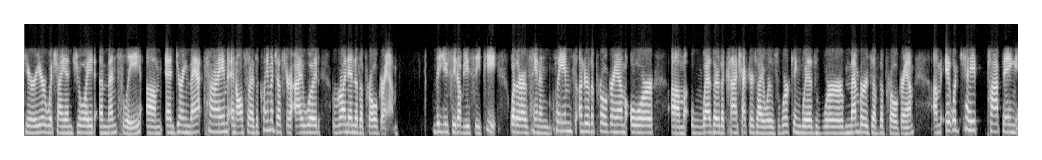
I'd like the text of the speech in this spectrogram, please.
carrier, which I enjoyed immensely. Um, and during that time, and also as a claim adjuster, I would run into the program, the UCWCP, whether I was handling claims under the program or um, whether the contractors I was working with were members of the program. Um, it would keep popping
